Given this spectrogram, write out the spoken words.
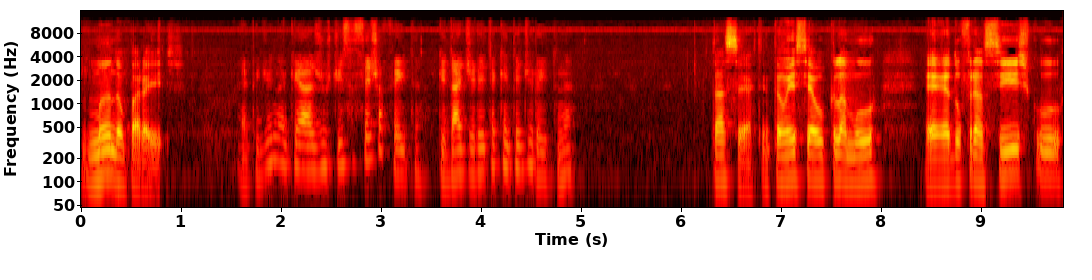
mandam para eles? É pedindo que a justiça seja feita, que dá direito a quem tem direito, né? Tá certo. Então esse é o clamor é, do Francisco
